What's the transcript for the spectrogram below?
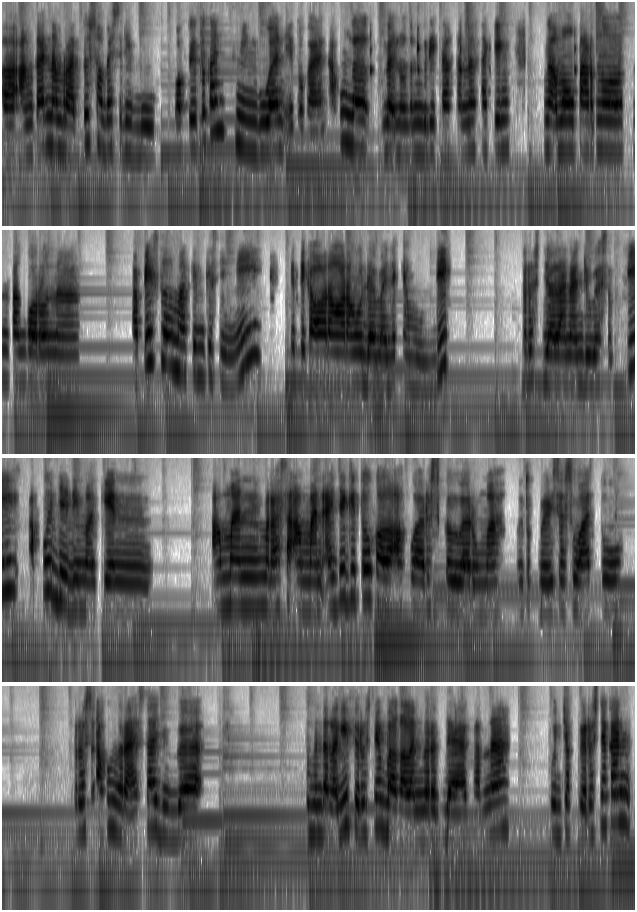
uh, angka 600 sampai 1000 waktu itu kan semingguan itu kan. Aku nggak nggak nonton berita karena saking nggak mau parno tentang corona. Tapi semakin ke sini ketika orang-orang udah banyak yang mudik terus jalanan juga sepi aku jadi makin aman merasa aman aja gitu kalau aku harus keluar rumah untuk beli sesuatu. Terus aku ngerasa juga sebentar lagi virusnya bakalan mereda karena puncak virusnya kan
